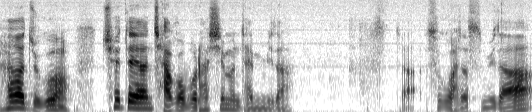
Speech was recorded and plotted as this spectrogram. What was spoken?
해가지고 최대한 작업을 하시면 됩니다. 자, 수고하셨습니다.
